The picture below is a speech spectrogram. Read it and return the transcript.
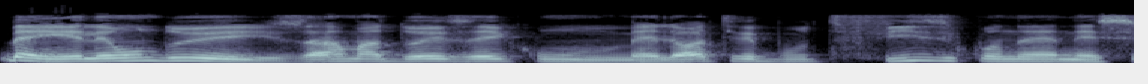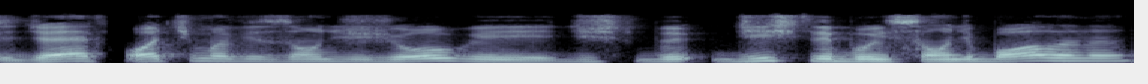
Bem, ele é um dos armadores aí com melhor atributo físico, né, nesse draft. Ótima visão de jogo e distribuição de bola, né?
